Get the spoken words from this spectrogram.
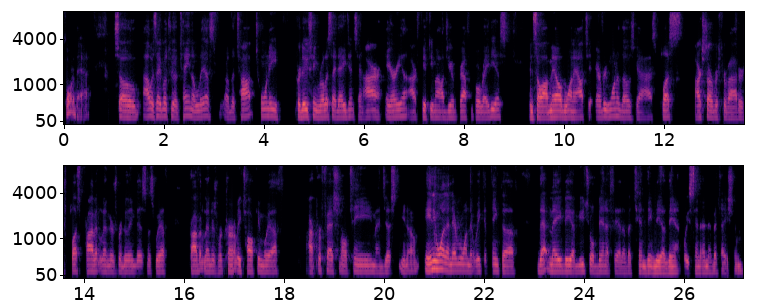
for that. So I was able to obtain a list of the top 20 producing real estate agents in our area, our 50 mile geographical radius. And so I mailed one out to every one of those guys, plus our service providers, plus private lenders we're doing business with, private lenders we're currently talking with, our professional team, and just, you know, anyone and everyone that we could think of that may be a mutual benefit of attending the event. We sent an invitation.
